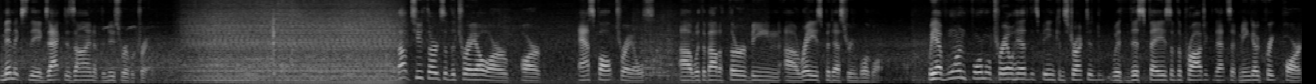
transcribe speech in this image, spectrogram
mimics the exact design of the Neuse River Trail. About two-thirds of the trail are, are asphalt trails, uh, with about a third being uh, raised pedestrian boardwalk. We have one formal trailhead that's being constructed with this phase of the project. That's at Mingo Creek Park.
